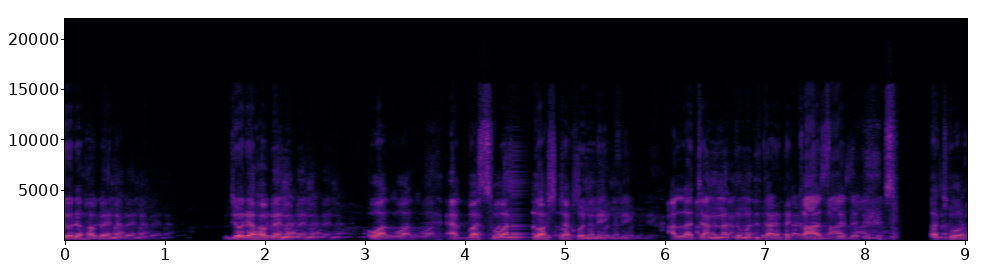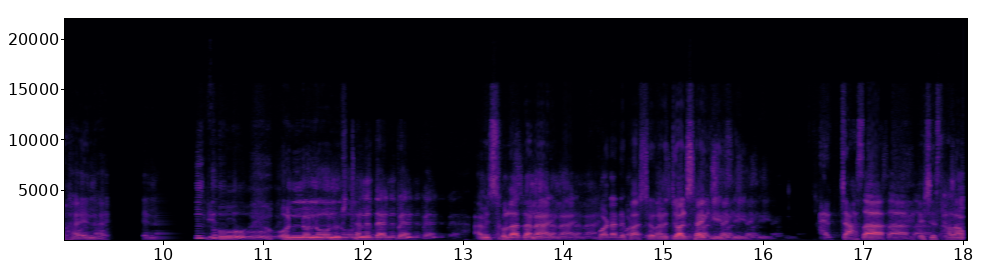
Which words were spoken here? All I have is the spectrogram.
জোরে হবে না? জোরে হবে না? ও আল্লাহ, একবার সুবান দশটা করে আল্লাহ জান্নাতের মধ্যে তার একটা কাজ দেবে। জোর হয় না। কিন্তু অন্য অন্য অনুষ্ঠানে দেখবেন আমি সোলা দানায় বর্ডারের পাশে ওখানে জলসায় গিয়েছি। চাষা এসে সালাম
